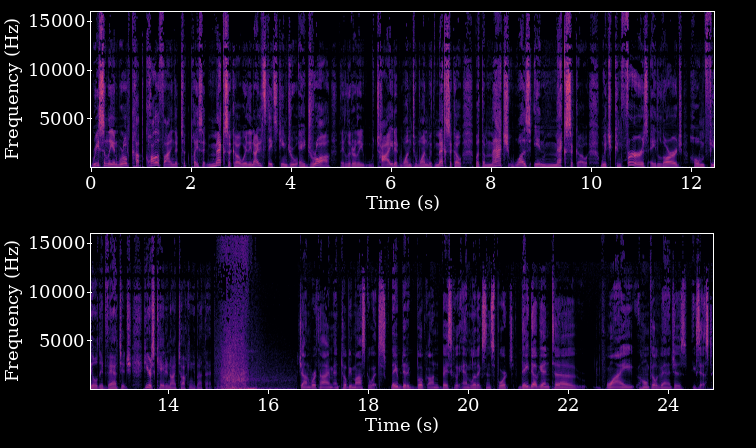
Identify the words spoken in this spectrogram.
recently in World Cup qualifying that took place at Mexico, where the United States team drew a draw. They literally tied at one to one with Mexico, but the match was in Mexico, which confers a large home field advantage. Here's Cade and I talking about that. Jon Wertheim and Toby Moskowitz. They did a book on basically analytics in sports. They dug into why home field advantages exist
